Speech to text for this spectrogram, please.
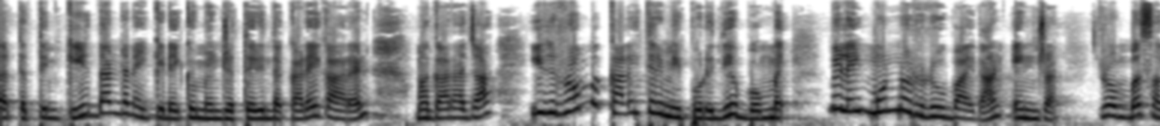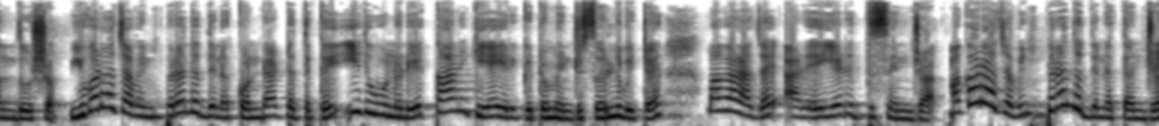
சட்டத்தின் கீழ் தண்டனை கிடைக்கும் என்று தெரிந்த கடைக்காரன் மகாராஜா இது ரொம்ப கலைத்திறமை பொருந்திய பொம்மை. விலை முன்னூறு ரூபாய் தான் என்றான். ரொம்ப சந்தோஷம். யுவராஜாவின் பிறந்த தின கொண்டாட்டத்துக்கு இது உன்னுடைய காணிக்கையா இருக்கட்டும் என்று சொல்லிவிட்டு மகாராஜா அதை எடுத்து சென்றார். மகாராஜாவின் பிறந்த தினத்தன்று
